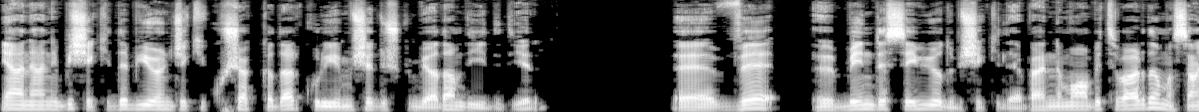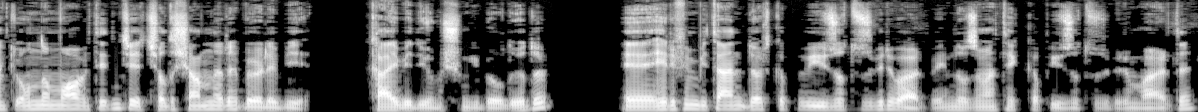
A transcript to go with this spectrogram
yani hani bir şekilde bir önceki kuşak kadar kuru yemişe düşkün bir adam değildi diyelim. Ee, ve e, beni de seviyordu bir şekilde. Benle muhabbeti vardı ama sanki onunla muhabbet edince çalışanları böyle bir kaybediyormuşum gibi oluyordu. Ee, herifin bir tane dört kapı bir 131'i vardı. Benim de o zaman tek kapı 131'im vardı.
